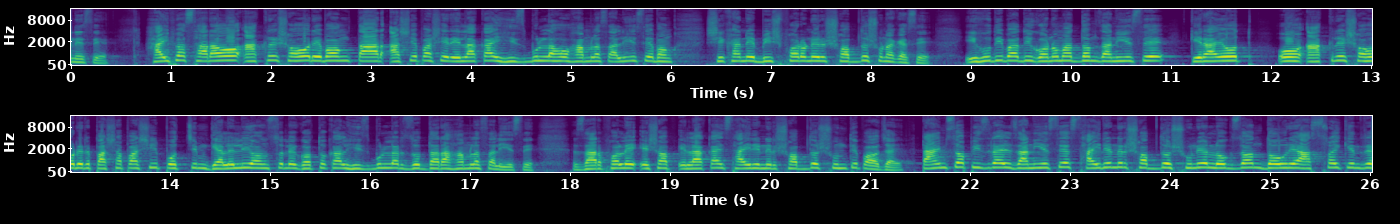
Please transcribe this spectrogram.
এনেছে। হাইফা ছাড়াও আঁকড়ে শহর এবং তার আশেপাশের এলাকায় হিজবুল্লাহ হামলা চালিয়েছে এবং সেখানে বিস্ফোরণের শব্দ শোনা গেছে। ইহুদিবাদী গণমাধ্যম জানিয়েছে, কেরায়ত ও আঁকড়ে শহরের পাশাপাশি পশ্চিম গ্যালিলি অঞ্চলে গতকাল হিজবুল্লার যোদ্ধারা হামলা চালিয়েছে, যার ফলে এসব এলাকায় সাইরেনের শব্দ শুনতে পাওয়া যায়। টাইমস অফ ইসরায়েল জানিয়েছে, সাইরেনের শব্দ শুনে লোকজন দৌড়ে আশ্রয় কেন্দ্রে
